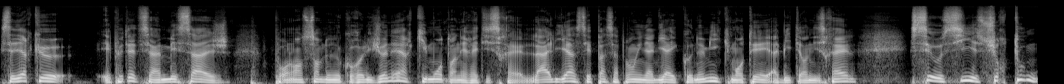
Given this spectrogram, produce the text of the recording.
C'est-à-dire que et peut-être c'est un message pour l'ensemble de nos co-religionnaires qui montent en Eretz Israël. La Alia, c'est pas simplement une Alia économique, monter, habiter en Israël, c'est aussi et surtout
